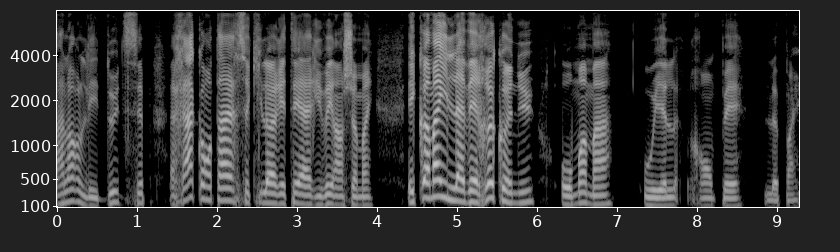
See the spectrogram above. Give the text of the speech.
Alors les deux disciples racontèrent ce qui leur était arrivé en chemin, et comment ils l'avaient reconnu au moment où ils rompaient le pain.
